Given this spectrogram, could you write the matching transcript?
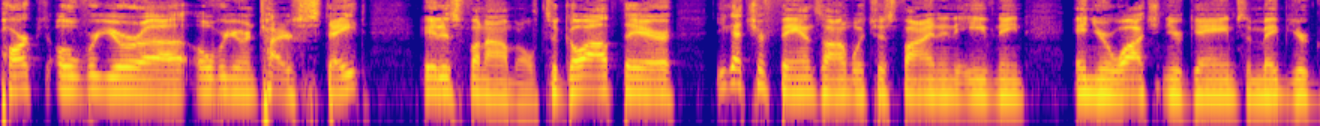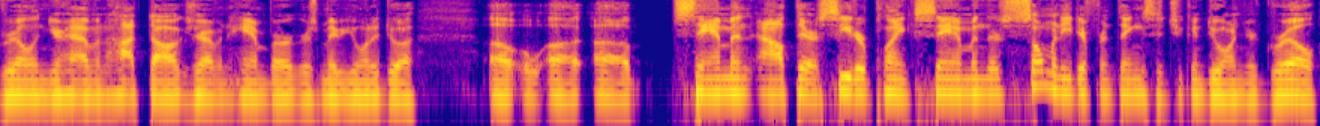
parked over your uh, over your entire state, it is phenomenal to go out there. You got your fans on, which is fine in the evening, and you're watching your games, and maybe you're grilling, you're having hot dogs, you're having hamburgers. Maybe you want to do a a, a, a salmon out there, cedar plank salmon. There's so many different things that you can do on your grill,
